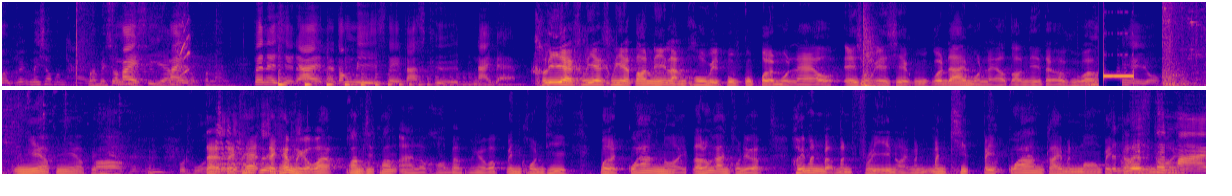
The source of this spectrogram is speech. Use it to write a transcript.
มันไม่ไม่ชอบคนไทยมันไม่ชอบไม่เอเชียไม่ไม่ชอบฝรั่งเป็นเอเชียได้แต่ต้องมีสเตตัสคือนายแบบ เคลียร์เคลียร์เคลียร์ตอนนี้หลังโควิดปุ๊บกูเปิดหมดแล้ว เอชงเอเชียกูก็ได้หมดแล้วตอนนี้แต่ก็คือว่า ไงโยเงียบเงียบไปอ๋อโอเคอืมปวดหัวแต่แต่แค่เป็นพื่อนแต่แค่เหมือนกับว่าความคิดความอ่านเราขอแบบเหมือนกับว่าเป็นคนที่เปิดกว้างหน่อย เราต้องการคนที่แบบเฮ้ยมันแบบมันฟรีหน่อยมันมันคิดไปกว้างไกลมันมองไปเป็นไกลเวหสน่เทิร์นอยมาย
